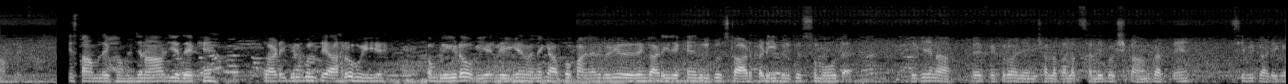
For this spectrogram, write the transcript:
वालेकुम। जनाब, ये देखें, गाड़ी बिल्कुल तैयार हो गई है कंप्लीट हो गई है। देखिए, मैंने कहा आपको फाइनल वीडियो दे दें। गाड़ी देखें, बिल्कुल स्टार्ट खड़ी, बिल्कुल स्मूथ है। ठीक है जनाब बेफिक्र हो जाए इन शाला तसली बख्श काम करते हैं। किसी भी गाड़ी का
